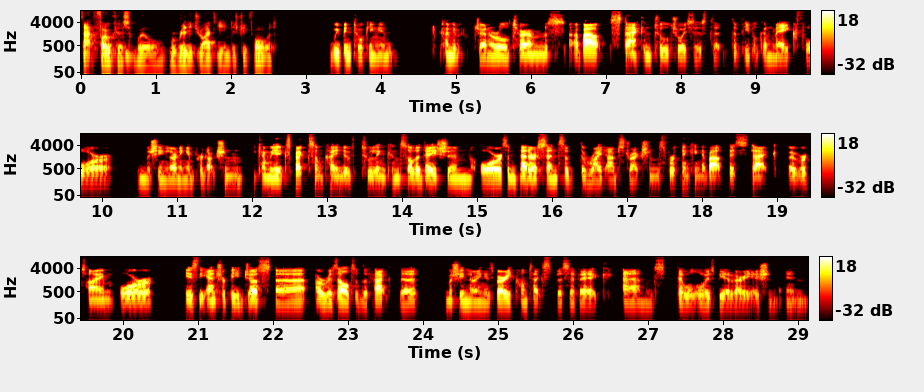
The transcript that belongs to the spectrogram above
that focus will, will really drive the industry forward. We've been talking in kind of general terms about stack and tool choices that, that people can make for machine learning in production. Can we expect some kind of tooling consolidation or some better sense of the right abstractions for thinking about this stack over time? Or is the entropy just uh, a result of the fact that machine learning is very context specific and there will always be a variation in,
